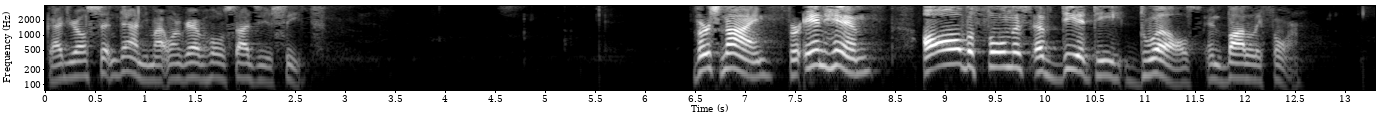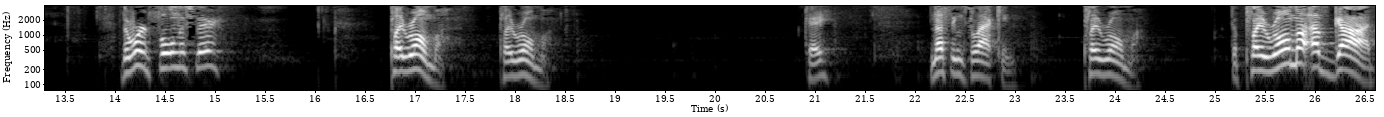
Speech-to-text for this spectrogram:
Glad you're all sitting down. You might want to grab a hold of the sides of your seats. Verse 9, for in him all the fullness of deity dwells in bodily form. The word fullness there, pleroma, pleroma. Okay? Nothing's lacking. Pleroma. The pleroma of God.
